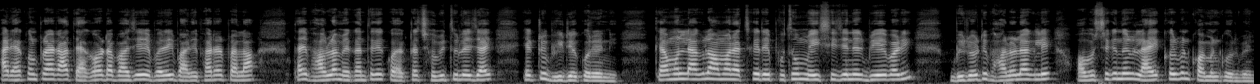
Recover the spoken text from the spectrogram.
আর এখন প্রায় রাত এগারোটা বাজে, এবারেই বাড়ি ফেরার পালা। তাই ভাবলাম এখান থেকে কয়েকটা ছবি তুলে যাই, একটু ভিডিও করে নিই। কেমন লাগল আমার আজকের এই প্রথম এই সিজনের বিয়ে বাড়ি? ভিডিওটি ভালো লাগলে অবশ্যই কিন্তু লাইক করবেন, কমেন্ট করবেন।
